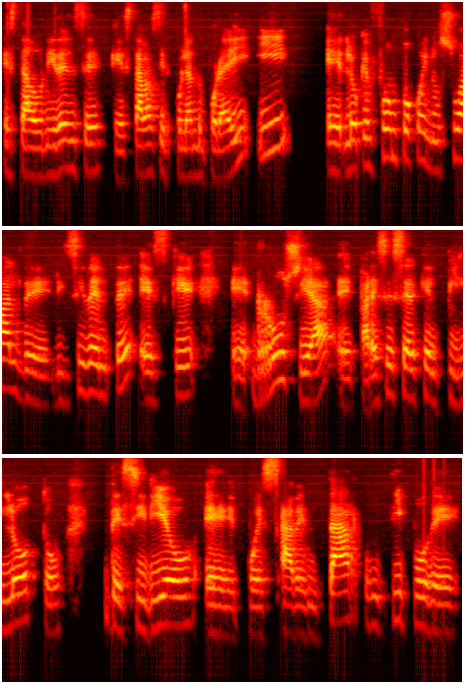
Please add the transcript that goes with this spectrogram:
estadounidense que estaba circulando por ahí. Y eh, lo que fue un poco inusual del incidente es que eh, Rusia, eh, parece ser que el piloto decidió eh, pues aventar un tipo de,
